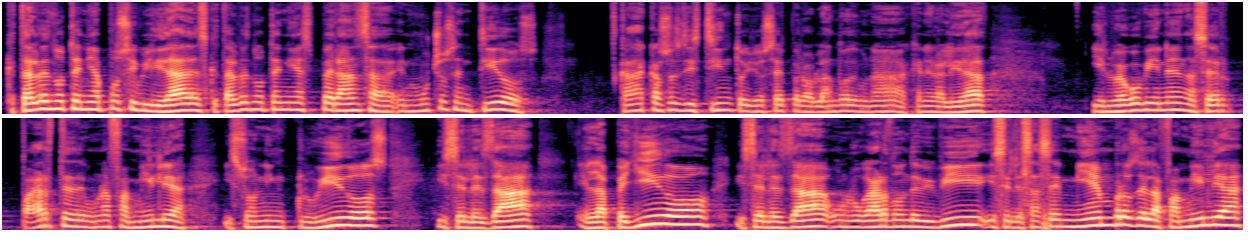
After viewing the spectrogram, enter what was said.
que tal vez no tenía posibilidades, que tal vez no tenía esperanza en muchos sentidos. Cada caso es distinto, yo sé, pero hablando de una generalidad. Y luego vienen a ser parte de una familia y son incluidos y se les da el apellido y se les da un lugar donde vivir y se les hace miembros de la familia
